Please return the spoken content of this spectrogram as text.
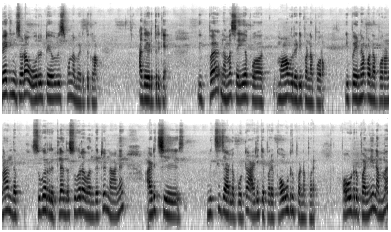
பேக்கிங் சோடா ஒரு டேபிள் ஸ்பூன் நம்ம எடுத்துக்கலாம். அதை எடுத்திருக்கேன். இப்போ நம்ம செய்ய போ மாவு ரெடி பண்ண போகிறோம் இப்போ என்ன பண்ண போகிறோன்னா அந்த சுகர் இருக்குல்ல அந்த சுகரை வந்துட்டு நான் அடித்து மிக்ஸி ஜாரில் போட்டு அடிக்க போகிறேன் பவுட்ரு பண்ண போகிறேன் பவுட்ரு பண்ணி நம்ம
